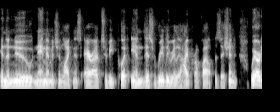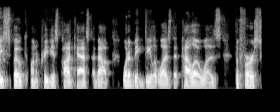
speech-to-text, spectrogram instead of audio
in the new name, image, and likeness era to be put in this really, really high profile position. We already spoke on a previous podcast about what a big deal it was that Paolo was the first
